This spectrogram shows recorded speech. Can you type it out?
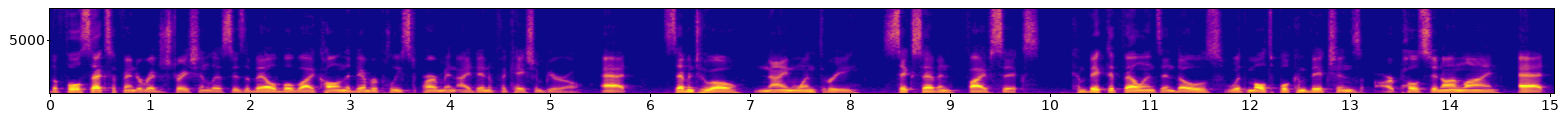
The full sex offender registration list is available by calling the Denver Police Department Identification Bureau at 720-913-6756. Convicted felons and those with multiple convictions are posted online at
